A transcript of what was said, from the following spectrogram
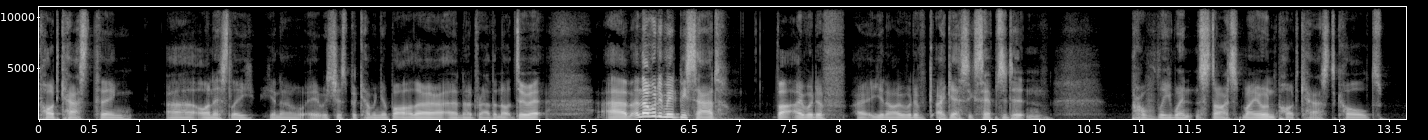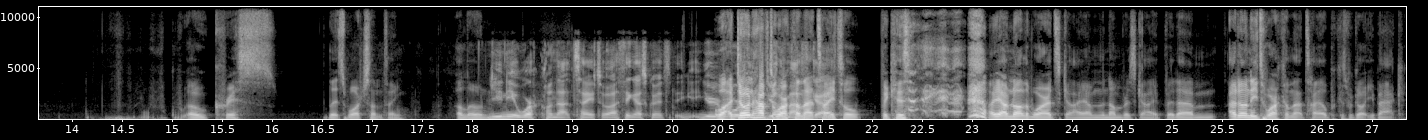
podcast thing." Uh, honestly, you know, it was just becoming a bother, and I'd rather not do it. Um, and that would have made me sad, but I would have, uh, you know, I would have, I guess, accepted it and probably went and started my own podcast called "Oh, Chris, let's watch something." Alone. You need to work on that title. I think that's going to. You're well, I don't the- have to work on that guy. title because oh yeah, I'm not the words guy. I'm the numbers guy. But um, I don't need to work on that title because we got you back.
